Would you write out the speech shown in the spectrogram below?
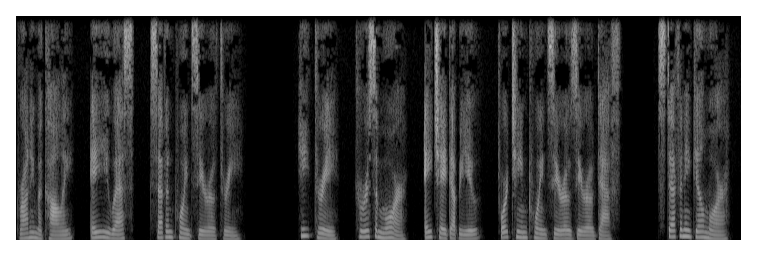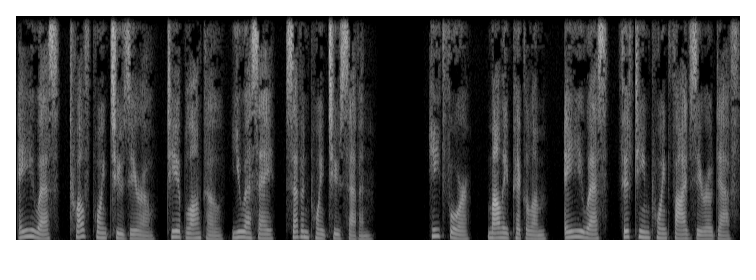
Bronnie Macaulay, AUS 7.03. Heat 3, Carissa Moore, HAW 14.00 def. Stephanie Gilmore, AUS 12.20, Tia Blanco, USA 7.27. Heat 4, Molly Picklum, AUS 15.50 def.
